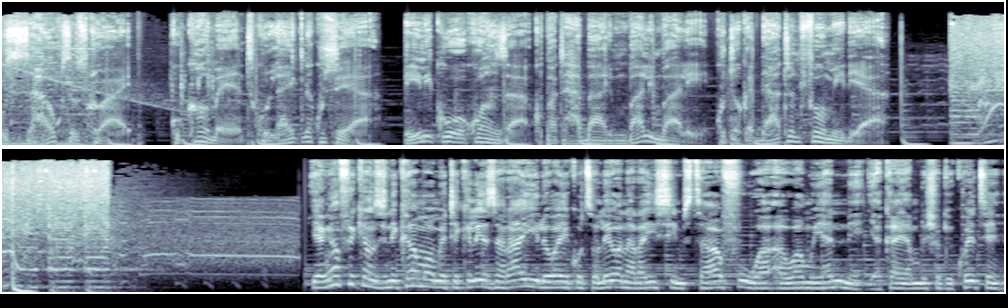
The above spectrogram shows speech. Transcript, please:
Usisahau kusubscribe, kucomment, kulike na kushare ili kuwa wa kwanza kupata habari mbalimbali mbali kutoka Dar24 Media. Young Africans ni kama wametekeleza rai iliyowahi kutolewa na rais mstaafu wa awamu ya nne Jakaya Mrisho Kikwete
